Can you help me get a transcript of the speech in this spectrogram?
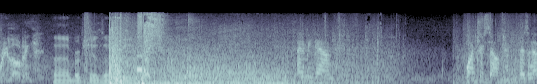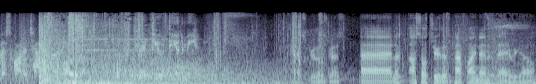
Reloading. Uh, broke shields on me. Enemy down. Watch yourself. There's another squad attacking. You're in view of the enemy. Yeah, screw those guys. Uh, look, I saw two. There's a Pathfinder. There we go.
